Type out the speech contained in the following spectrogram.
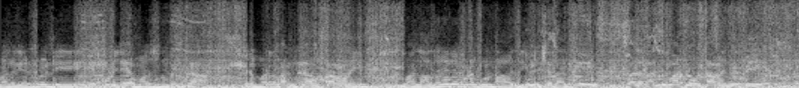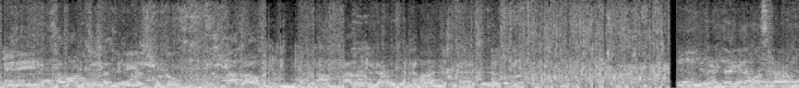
వాళ్ళకి ఎటువంటి ఎప్పుడు ఏం అవసరం మేము వాళ్ళకి అండగా ఉంటామని వాళ్ళు అదనపడకుండా జీవించడానికి వాళ్ళకి అందుబాటులో ఉంటామని చెప్పి నేను సభాముఖంగా తెలియజేసుకుంటూ నాకు అవకాశం ఇచ్చిన ధన్యవాదాలు. చెప్పి అందరికీ నమస్కారము.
